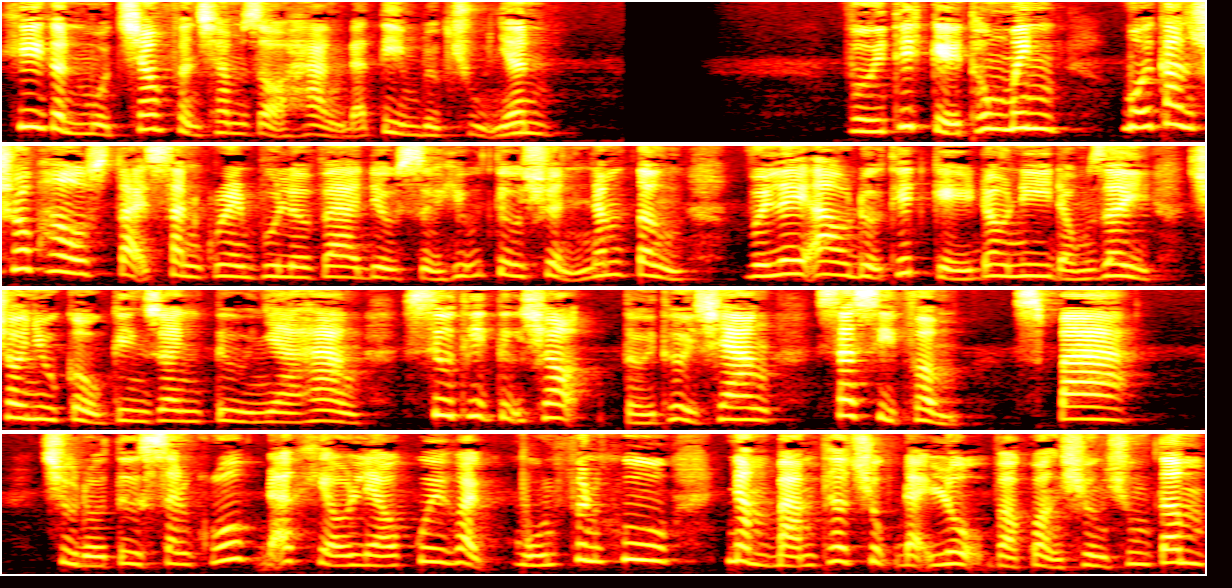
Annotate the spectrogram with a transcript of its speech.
khi gần 100% giỏ hàng đã tìm được chủ nhân. Với thiết kế thông minh, mỗi căn shop house tại Sun Grand Boulevard đều sở hữu tiêu chuẩn 5 tầng với layout được thiết kế đo ni đóng giày cho nhu cầu kinh doanh từ nhà hàng, siêu thị tự chọn tới thời trang, xa xỉ phẩm, spa, chủ đầu tư Sun Group đã khéo léo quy hoạch 4 phân khu nằm bám theo trục đại lộ và quảng trường trung tâm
